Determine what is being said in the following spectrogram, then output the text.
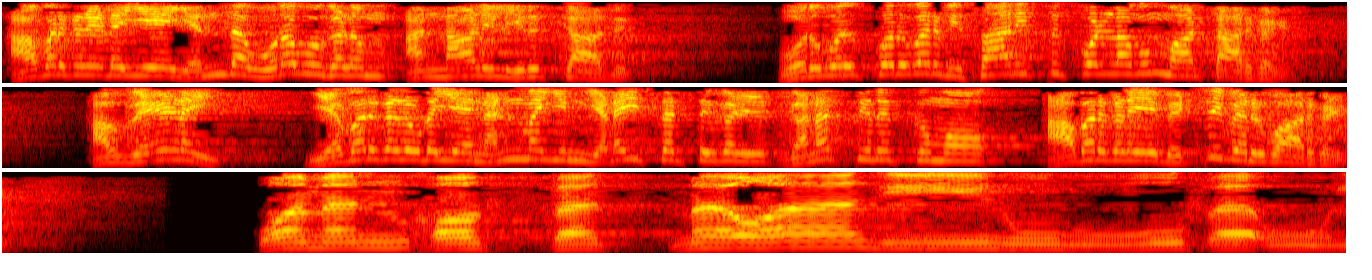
அவர்களிடையே எந்த உறவுகளும் அந்நாளில் இருக்காது. ஒருவருக்கொருவர் விசாரித்துக் கொள்ளவும் மாட்டார்கள். அவ்வேளை எவர்களுடைய நன்மையின் எடைத்தட்டுகள் கனத்திருக்குமோ அவர்களே வெற்றி பெறுவார்கள் وَمَنْ خَفَّتْ مَوَازِينُهُ فَأُولَئِكَ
